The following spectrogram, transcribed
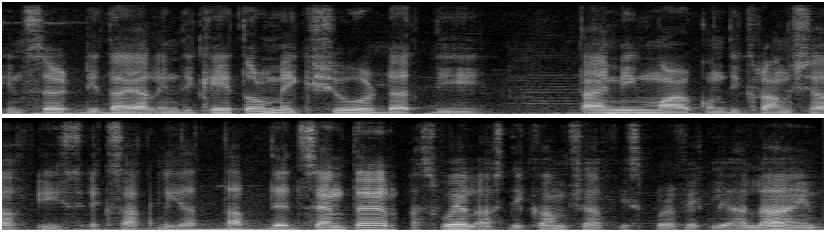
insert the dial indicator make sure that the timing mark on the crankshaft is exactly at top dead center as well as the camshaft is perfectly aligned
